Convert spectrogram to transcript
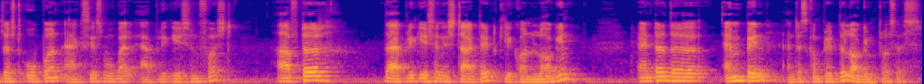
Just open Axis mobile application first. After the application is started, click on login enter the MPIN and just complete the login process.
